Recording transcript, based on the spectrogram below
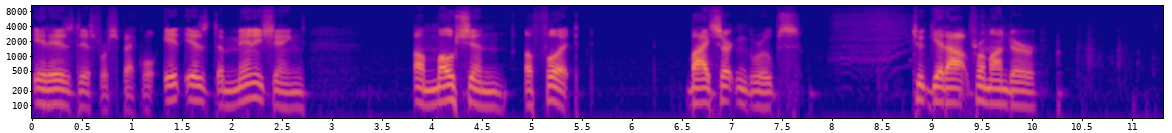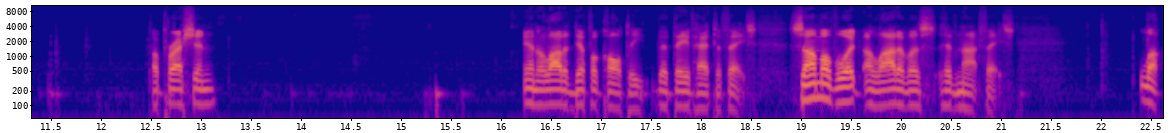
It is disrespectful. It is diminishing a motion afoot by certain groups to get out from under oppression and a lot of difficulty that they've had to face. Some of what a lot of us have not faced. Look,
